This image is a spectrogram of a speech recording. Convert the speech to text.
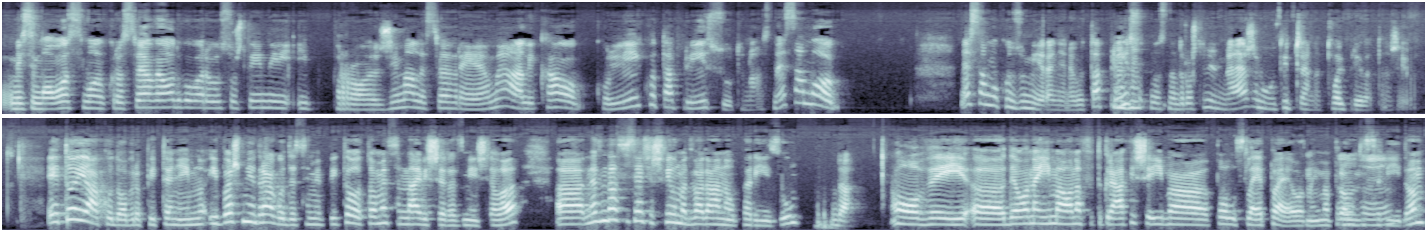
mislim, ovo smo kroz sve ove odgovore u suštini i prožimale sve vreme, ali kao koliko ta prisutnost, ne samo ne samo konzumiranje, nego ta mhm. prisutnost mm -hmm. na društvenim mrežama utiče na tvoj privatan život? E, to je jako dobro pitanje i baš mi je drago da si me pitao, o tome sam najviše razmišljala. A, ne znam da li se sjećaš filma Dva dana u Parizu. Da ove, uh, gde ona ima, ona fotografiše, ima poluslepa je, ona ima problem uh -huh. sa mhm. vidom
